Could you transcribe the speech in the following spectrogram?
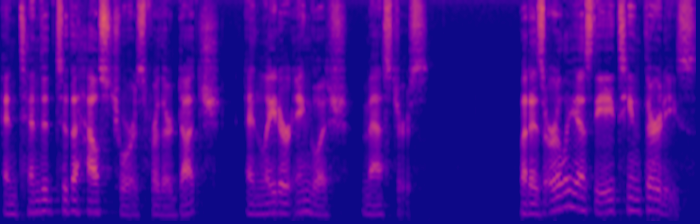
and tended to the house chores for their Dutch and later English masters. But as early as the 1830s,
